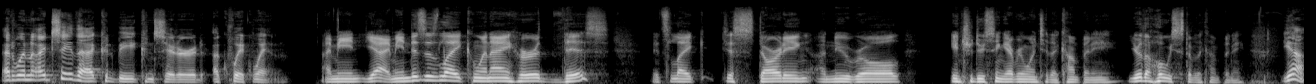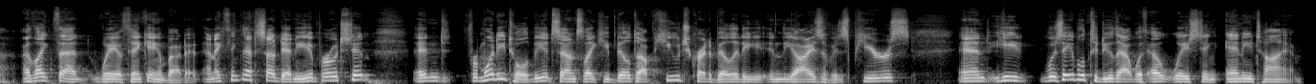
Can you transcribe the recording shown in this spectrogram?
Edwin, I'd say that could be considered a quick win. I mean, yeah, I mean, this is like when I heard this, it's like just starting a new role, introducing everyone to the company. You're the host of the company. Yeah, I like that way of thinking about it. And I think that's how Denny approached it. And from what he told me, it sounds like he built up huge credibility in the eyes of his peers and he was able to do that without wasting any time.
